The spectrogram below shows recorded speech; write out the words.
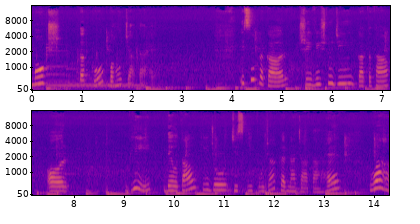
मोक्ष तक को पहुँच जाता है। इसी प्रकार श्री विष्णु जी का तथा और भी देवताओं की जो जिसकी पूजा करना चाहता है, वह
